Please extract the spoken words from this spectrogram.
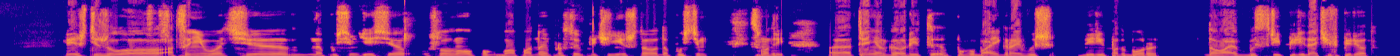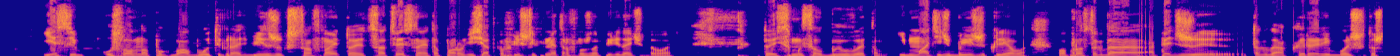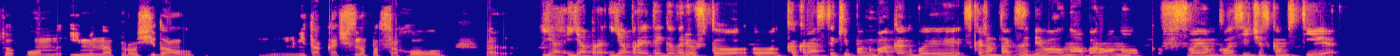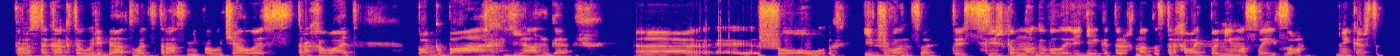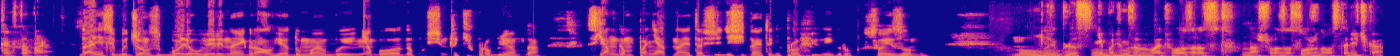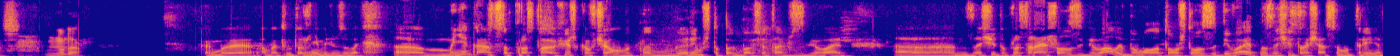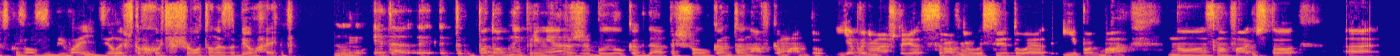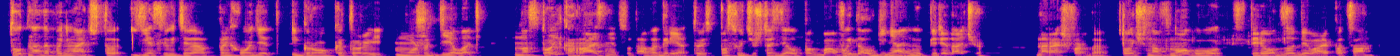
Видишь, тяжело оценивать, э, допустим, действия условного Погба по одной простой причине, что, допустим, смотри, э, тренер говорит, Погба, играй выше, бери подборы, давай быстрее передачи вперед. Если условно Погба будет играть ближе к штрафной, то, соответственно, это пару десятков лишних метров нужно передачу давать. То есть смысл был в этом. И Матич ближе к лево. Вопрос тогда, опять же, тогда к Эрери больше то, что он именно проседал, не так качественно подстраховывал. Я, я, про, я про это и говорю, что э, как раз-таки Погба как бы, скажем так, забивал на оборону в своем классическом стиле. Просто как-то у ребят в этот раз не получалось страховать Погба, Янга, э, Шоу и Джонса. То есть слишком много было людей, которых надо страховать помимо своих зон. Мне кажется, как-то так. Да, если бы Джонс более уверенно играл, я думаю, бы не было, допустим, таких проблем, да. С Янгом понятно, это все действительно это не профильный игрок своей зоны. Ну, ну и плюс не будем забывать возраст нашего заслуженного старичка. Ну да. Как бы об этом тоже не будем забывать. Э, мне кажется, просто фишка в чем? Вот мы говорим, что Погба все так же забивает э, на защиту. Просто раньше он забивал и думал о том, что он забивает на защиту, а сейчас ему тренер сказал, забивай и делай, что хочешь. Вот он и забивает. Ну, это, это подобный пример же был, когда пришел Кантона в команду. Я понимаю, что я сравниваю Святое и Погба, но сам факт, что Э, тут надо понимать, что если у тебя приходит игрок, который может делать настолько разницу да, в игре, то есть, по сути, что сделал Погба? Выдал гениальную передачу на Решфорда. Точно в ногу, вперед забивай, пацан.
